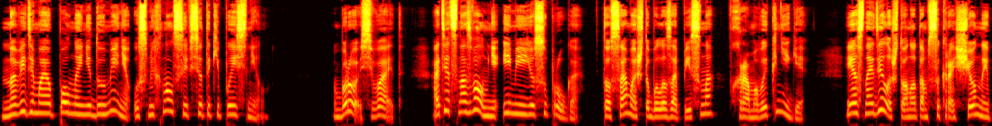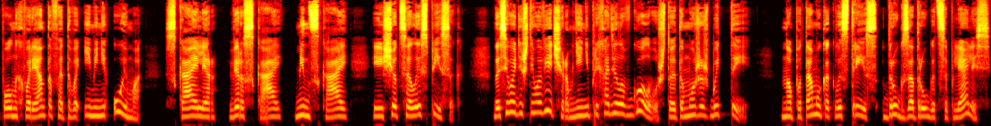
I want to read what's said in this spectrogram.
Но, видя мое полное недоумение, усмехнулся и все-таки пояснил. «Брось, Вайт. Отец назвал мне имя ее супруга, то самое, что было записано в храмовой книге. Ясное дело, что оно там сокращенное и полных вариантов этого имени уйма. Скайлер, Верскай, Минскай и еще целый список. До сегодняшнего вечера мне не приходило в голову, что это можешь быть ты. Но потому как вы с Трис друг за друга цеплялись,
